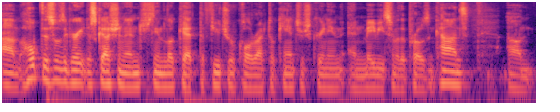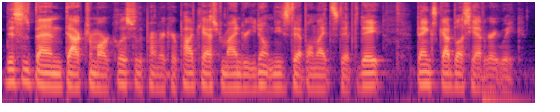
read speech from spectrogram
Um, hope this was a great discussion, an interesting look at the future of colorectal cancer screening and maybe some of the pros and cons. Um, this has been Dr. Mark List for the Primary Care Podcast. Reminder you don't need to stay up all night to stay up to date. Thanks. God bless you. Have a great week.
